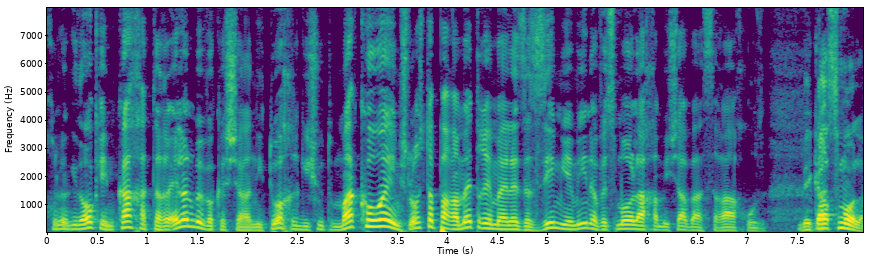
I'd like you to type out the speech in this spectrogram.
יכולים להגיד, אוקיי, אם ככה, תראה לנו בבקשה ניתוח רגישות, מה קורה אם שלושת הפרמטרים האלה זזים ימינה ושמאלה חמישה ועשרה אחוז. בעיקר שמאלה.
